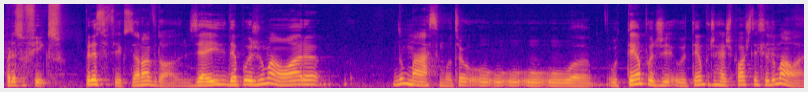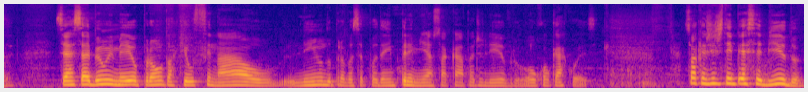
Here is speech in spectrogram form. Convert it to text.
Preço fixo. Preço fixo, 19 dólares. E aí, depois de uma hora, no máximo, o, o, o, o, tempo de, o tempo de resposta tem sido uma hora. Você recebe um e-mail pronto, arquivo final, lindo, para você poder imprimir a sua capa de livro ou qualquer coisa. Só que a gente tem percebido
